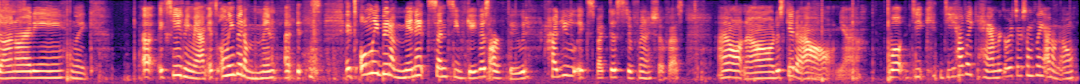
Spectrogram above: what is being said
done already? Like, uh, excuse me, ma'am. It's only been a minute. Uh, it's, it's only been a minute since you gave us our food. How do you expect us to finish so fast? I don't know. Just get out. Yeah. Well, do you, do you have like hamburgers or something? I don't know.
